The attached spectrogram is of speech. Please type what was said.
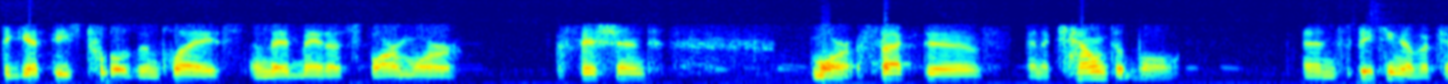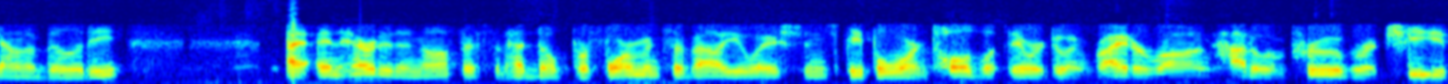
to get these tools in place, and they've made us far more efficient, more effective, and accountable. And speaking of accountability, I inherited an office that had no performance evaluations. People weren't told what they were doing right or wrong, how to improve or achieve.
